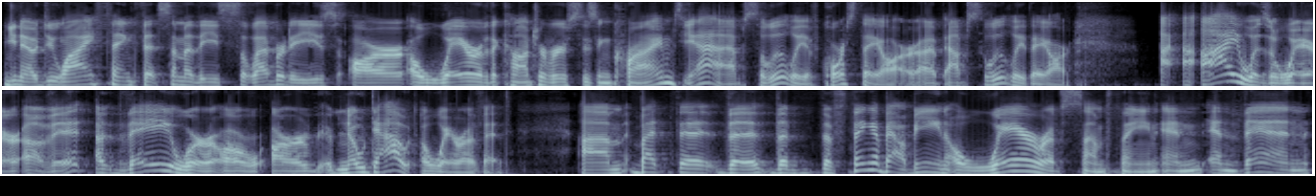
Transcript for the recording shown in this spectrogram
you know, do I think that some of these celebrities are aware of the controversies and crimes? Yeah, absolutely. Of course they are. Absolutely they are. I, I was aware of it. Uh, they were are, are, no doubt aware of it. Um, but the, the the the thing about being aware of something and and then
